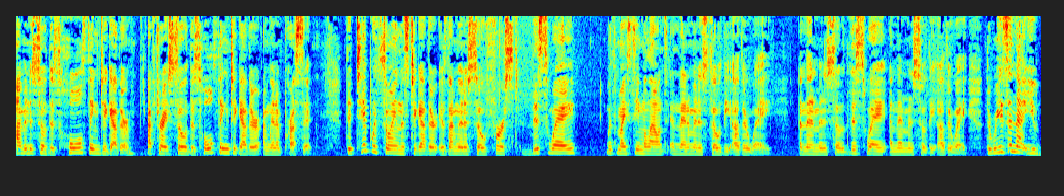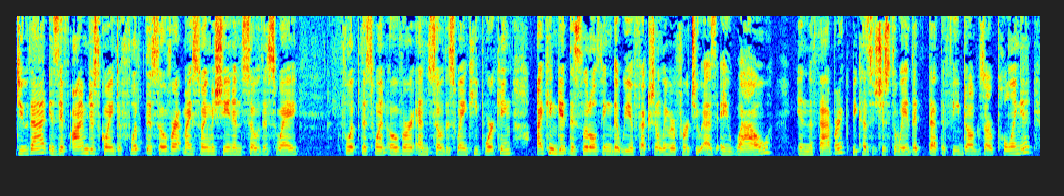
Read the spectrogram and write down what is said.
I'm going to sew this whole thing together. After I sew this whole thing together, I'm going to press it. The tip with sewing this together is I'm going to sew first this way with my seam allowance and then I'm going to sew the other way. And then I'm going to sew this way and then I'm going to sew the other way. The reason that you do that is if I'm just going to flip this over at my sewing machine and sew this way, flip this one over and sew this way and keep working, I can get this little thing that we affectionately refer to as a wow in the fabric because it's just the way that, that the feed dogs are pulling it.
